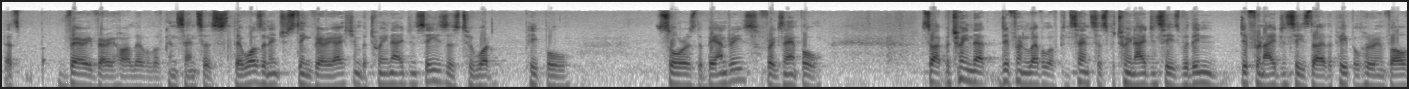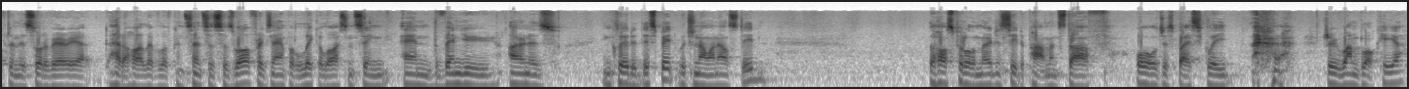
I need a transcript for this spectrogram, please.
That's very, very high level of consensus. There was an interesting variation between agencies as to what people saw as the boundaries. For example, so between that different level of consensus between agencies, within different agencies though, the people who are involved in this sort of area had a high level of consensus as well. For example, the liquor licensing and the venue owners included this bit, which no one else did. The hospital emergency department staff all just basically drew one block here.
